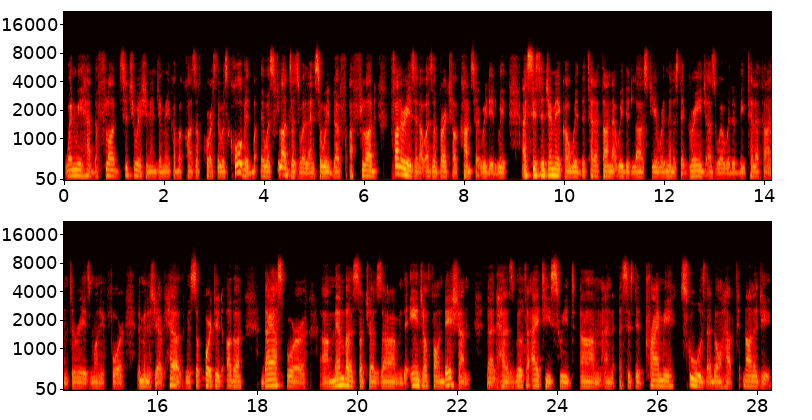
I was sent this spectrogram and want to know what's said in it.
when we had the flood situation in Jamaica, because of course there was COVID, but there was floods as well. And so we did a flood fundraiser that was a virtual concert we did. We've assisted Jamaica with the telethon that we did last year with Minister Grange as well, with a big telethon to raise money for the Ministry of Health. We supported other diaspora uh, members, such as um, the Angel Foundation, that has built an IT suite um, and assisted primary schools that don't have technology.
